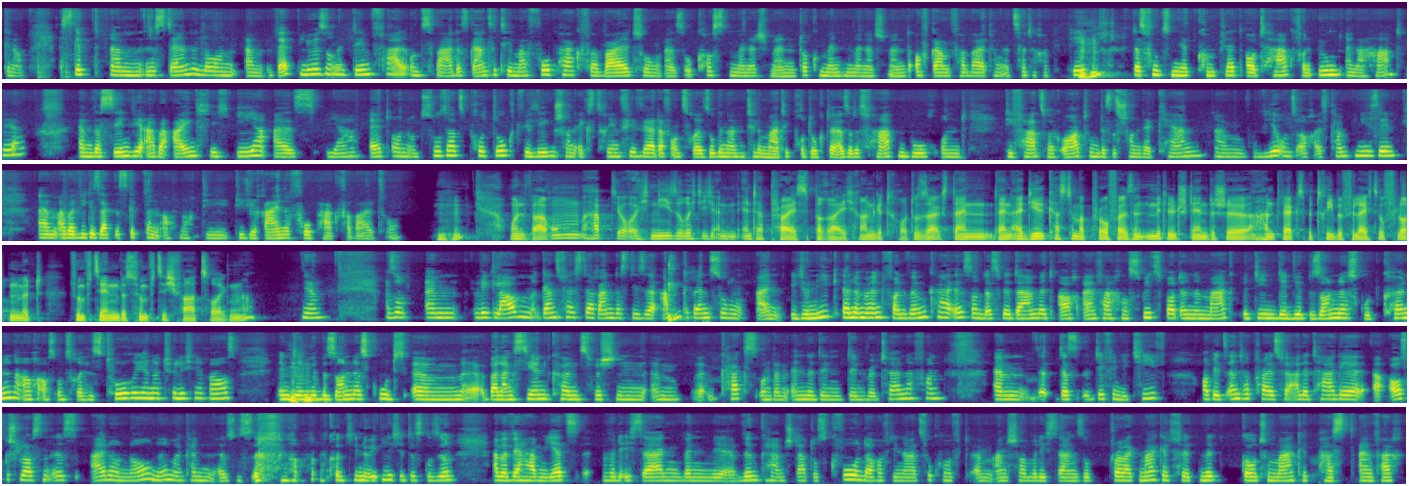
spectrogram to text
Genau. Es gibt ähm, eine Standalone-Web-Lösung ähm, in dem Fall und zwar das ganze Thema Fuhrparkverwaltung, also Kostenmanagement, Dokumentenmanagement, Aufgabenverwaltung etc. pp. Mhm. Das funktioniert komplett autark von irgendeiner Hardware. Ähm, das sehen wir aber eigentlich eher als ja, Add-on und Zusatzprodukt. Wir legen schon extrem viel Wert auf unsere sogenannten Telematikprodukte, also das Fahrtenbuch und die Fahrzeugortung. Das ist schon der Kern, ähm, wo wir uns auch als Company sehen. Ähm, aber wie gesagt, es gibt dann auch noch die, die, die reine Fuhrparkverwaltung. Mhm. Und warum habt ihr euch nie so richtig an den Enterprise-Bereich rangetraut? Du sagst, dein, dein Ideal Customer Profile sind mittelständische Handwerksbetriebe, vielleicht so Flotten mit 15 bis 50 Fahrzeugen, ne? Ja, also ähm, wir glauben ganz fest daran, dass diese Abgrenzung ein Unique-Element von Wimka ist und dass wir damit auch einfach einen Sweet Spot in dem Markt bedienen, den wir besonders gut können, auch aus unserer Historie natürlich heraus, in dem mhm. wir besonders gut ähm, balancieren können zwischen ähm, Kacks und am Ende den, den Return davon. Ähm, das definitiv. Ob jetzt Enterprise für alle Tage äh, ausgeschlossen ist, I don't know. Ne? Man kann, es ist eine kontinuierliche Diskussion. Aber wir haben jetzt, würde ich sagen, wenn wir Wimka im Status Quo und auch auf die nahe Zukunft ähm, anschauen, würde ich sagen, so Product Market Fit mit Go-to-Market passt einfach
